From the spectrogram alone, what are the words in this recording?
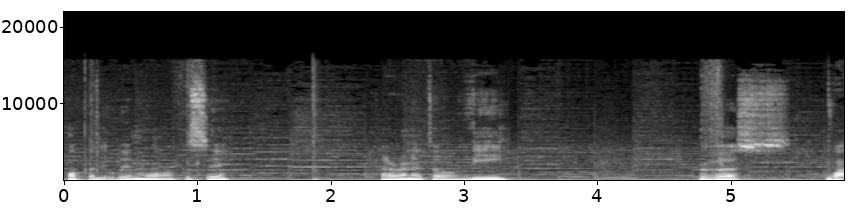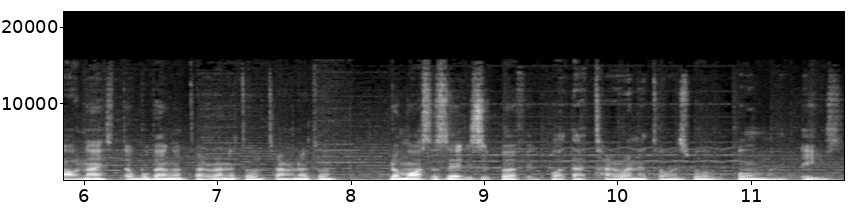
pop a little bit more, I could say. Tyranitar V. Reverse. Wow, nice. Double banger. Tyranitar, Tyranitar. The master said this is perfect, but that Tyranitar as well. Oh my days.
